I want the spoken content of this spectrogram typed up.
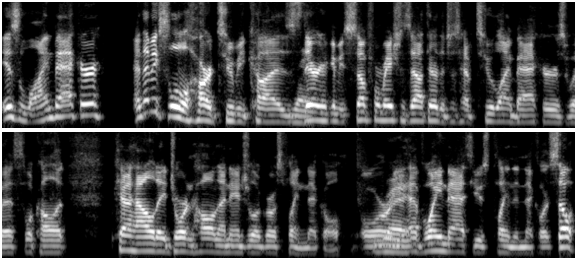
is linebacker, and that makes it a little hard too because right. there are going to be some formations out there that just have two linebackers with we'll call it Cal Haladay, Jordan Hall, and then Angelo Grose playing nickel, or right. you have Wayne Matthews playing the nickel. So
